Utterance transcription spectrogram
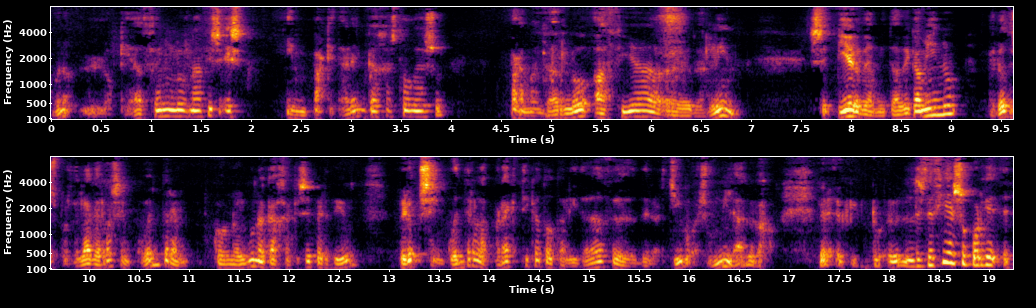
Bueno, lo que hacen los nazis es empaquetar en cajas todo eso para mandarlo hacia eh, Berlín. Se pierde a mitad de camino, pero después de la guerra se encuentran con alguna caja que se perdió, pero se encuentra la práctica totalidad eh, del archivo. Es un milagro. Les decía eso porque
